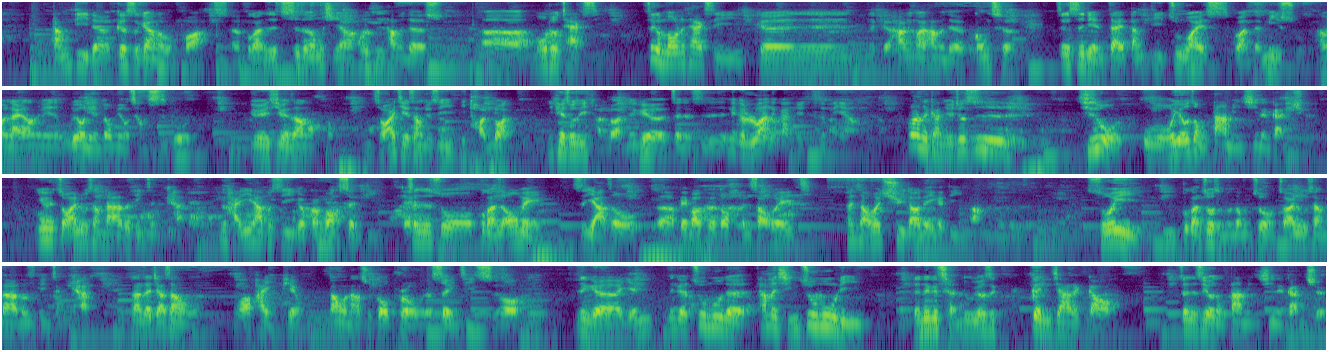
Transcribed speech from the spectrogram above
当地的各式各样的文化，呃，不管是吃的东西啊，或者是他们的呃 motor taxi，这个 motor taxi 跟那个还有另外他们的公车。这个是连在当地驻外使馆的秘书，他们来到那边五六年都没有尝试过的，因为基本上走在街上就是一一团乱，你可以说是一团乱。那个真的是那个乱的感觉是怎么样？乱的感觉就是，其实我我有种大明星的感觉，因为走在路上大家都盯着你看，因为海地它不是一个观光胜地，甚至说不管是欧美是亚洲，呃，背包客都很少会很少会去到的一个地方。所以，不管做什么动作，走在路上，大家都是盯着你看。那再加上我，我要拍影片，当我拿出 GoPro 我的摄影机之后，那个严那个注目的，他们行注目礼的那个程度又是更加的高，真的是有种大明星的感觉，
